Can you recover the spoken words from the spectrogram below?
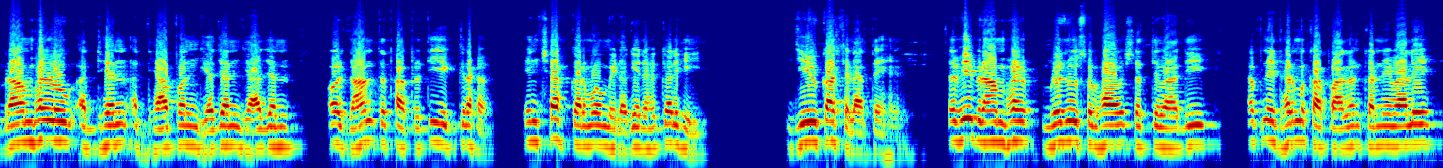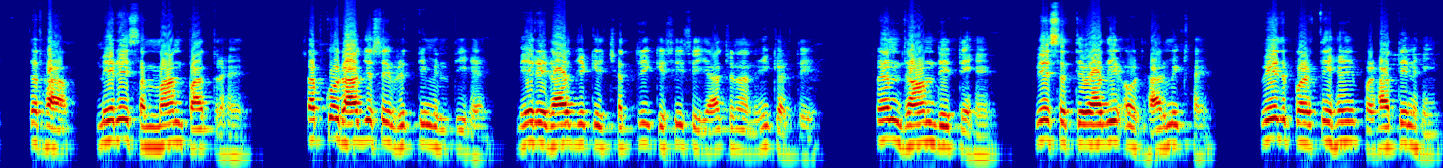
ब्राह्मण लोग अध्ययन, अध्यापन, यजन, याजन और दान तथा प्रतिग्रह इन छह कर्मों में लगे रहकर ही जीविका चलाते हैं। सभी ब्राह्मण मृदु स्वभाव सत्यवादी अपने धर्म का पालन करने वाले तथा मेरे सम्मान पात्र हैं। सबको राज्य से वृत्ति मिलती है। मेरे राज्य के छत्री किसी से याचना नहीं करते। स्वयं दान देते हैं। वे सत्यवादी और धार्मिक हैं। वेद पढ़ते हैं, पढ़ाते नहीं।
